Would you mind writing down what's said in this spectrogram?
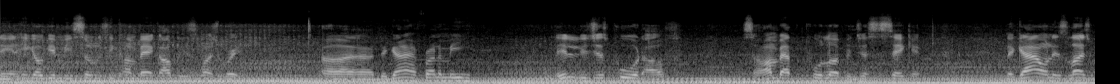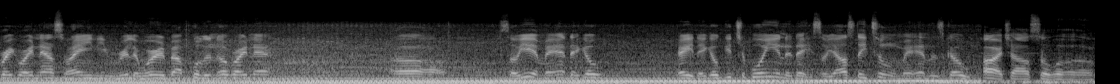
and then he go get me as soon as he come back off his lunch break. Uh, the guy in front of me literally just pulled off. So I'm about to pull up in just a second. The guy on his lunch break right now, so I ain't even really worried about pulling up right now. Uh, so yeah, man, they go, hey, they go get your boy in today. So y'all stay tuned, man, let's go. All right, y'all, so uh,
